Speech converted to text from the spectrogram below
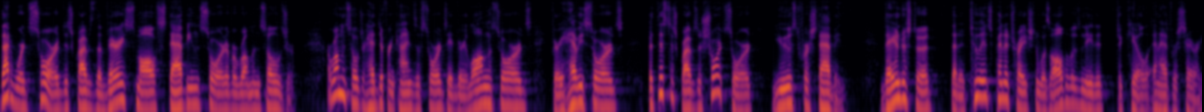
That word sword describes the very small stabbing sword of a Roman soldier. A Roman soldier had different kinds of swords. They had very long swords, very heavy swords, but this describes a short sword used for stabbing. They understood that a two inch penetration was all that was needed to kill an adversary.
